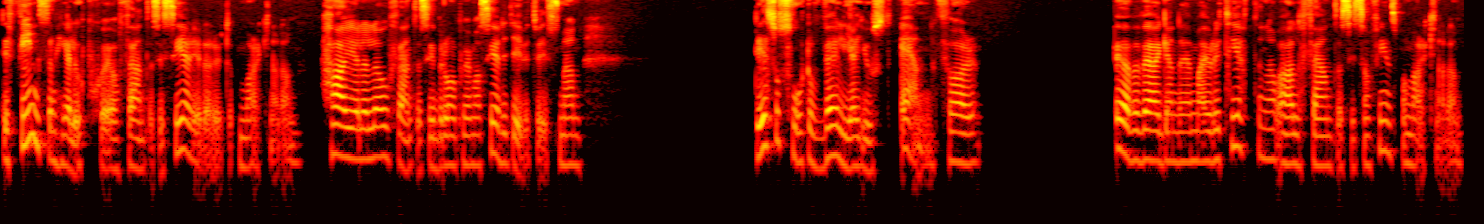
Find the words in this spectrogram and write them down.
det finns en hel uppsjö av fantasy-serier där ute på marknaden. High eller low fantasy beroende på hur man ser det givetvis, men det är så svårt att välja just en för övervägande majoriteten av all fantasy som finns på marknaden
